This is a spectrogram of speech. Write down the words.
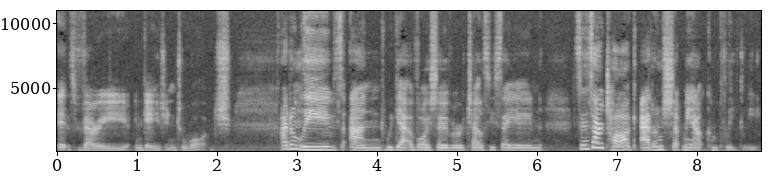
it's very engaging to watch. Adam leaves, and we get a voiceover of Chelsea saying, Since our talk, Adam shut me out completely.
